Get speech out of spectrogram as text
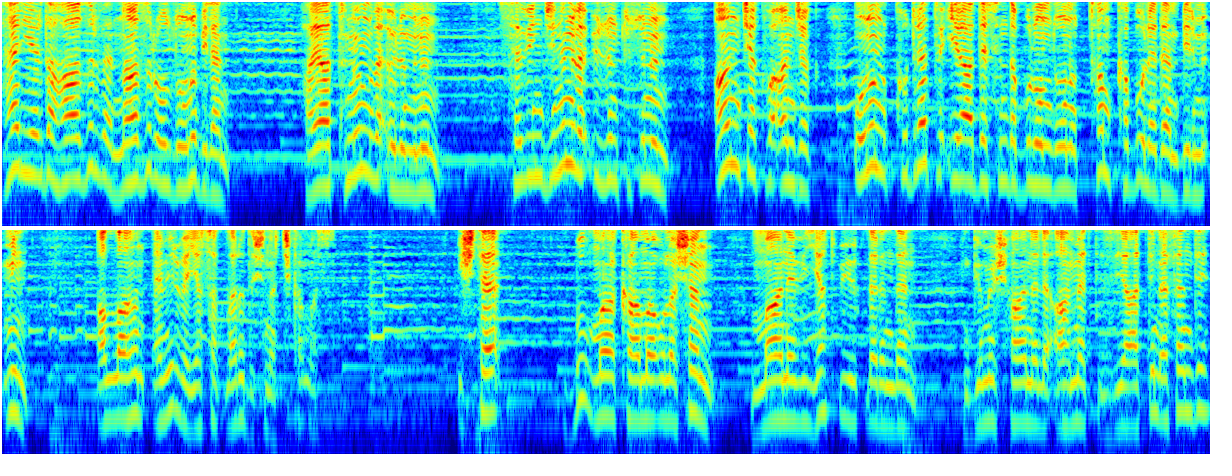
her yerde hazır ve nazır olduğunu bilen, hayatının ve ölümünün, sevincinin ve üzüntüsünün ancak ve ancak onun kudret ve iradesinde bulunduğunu tam kabul eden bir mümin, Allah'ın emir ve yasakları dışına çıkamaz. İşte bu makama ulaşan maneviyat büyüklerinden Gümüşhaneli Ahmet Ziyaddin Efendi,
